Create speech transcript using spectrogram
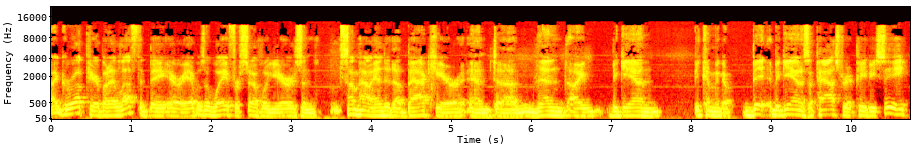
I, grew up here, but I left the Bay Area. I was away for several years, and somehow ended up back here. And uh, then I began becoming a began as a pastor at PBC.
